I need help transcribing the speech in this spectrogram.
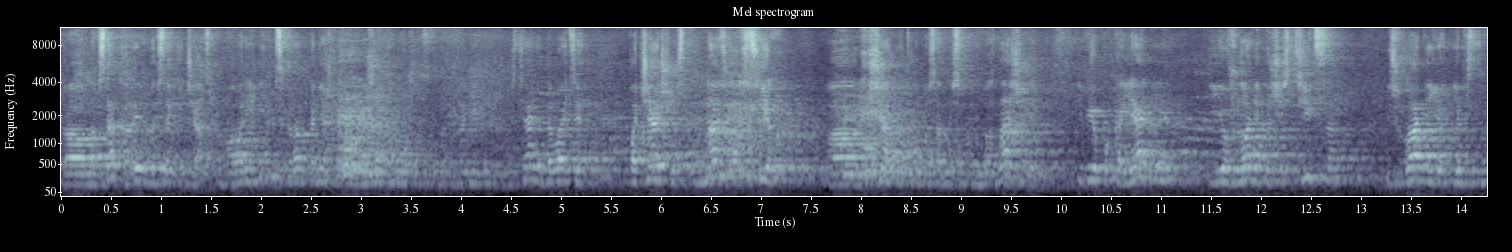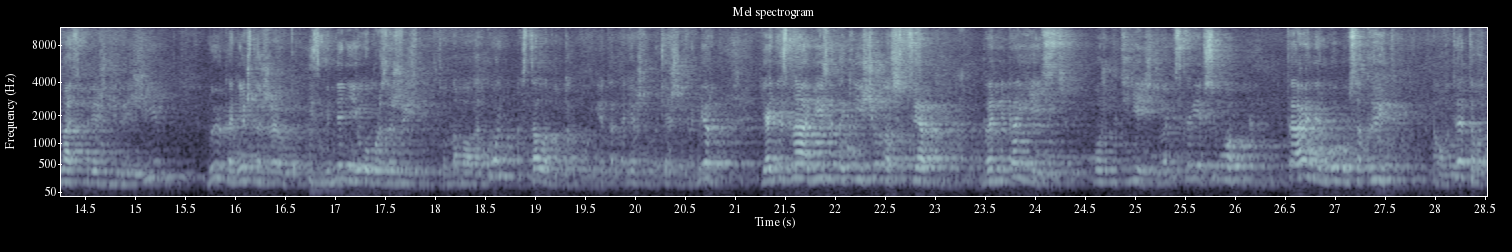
э, на всякое время, на всякий час. А Египетская нам, конечно, большая возможность. Дорогие христиане, давайте почаще вспоминать о всех э, вещах, которые мы с вами сегодня обозначили, и в ее покаянии, и ее желание почаститься, и желание ее не воспоминать прежние грехи, ну и, конечно же, изменение ее образа жизни, она такой, а стала бы такой. Это, конечно, ярчайший пример. Я не знаю, есть ли такие еще у нас в церкви. Наверняка есть, может быть есть, но они, скорее всего, тайным Богом сокрыты. А вот это вот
